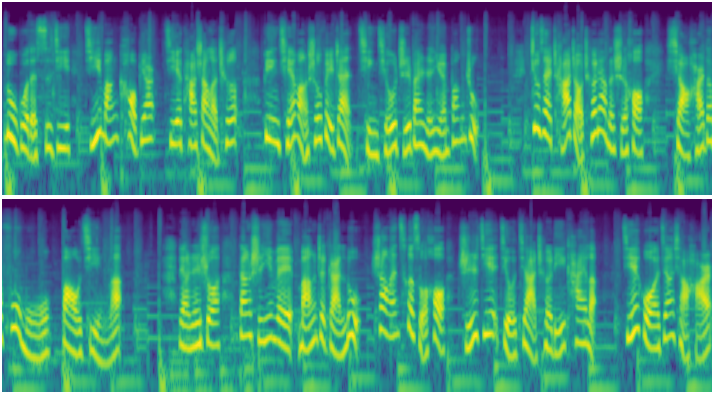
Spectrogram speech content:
路过的司机急忙靠边接他上了车，并前往收费站请求值班人员帮助。就在查找车辆的时候，小孩的父母报警了。两人说，当时因为忙着赶路，上完厕所后直接就驾车离开了，结果将小孩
